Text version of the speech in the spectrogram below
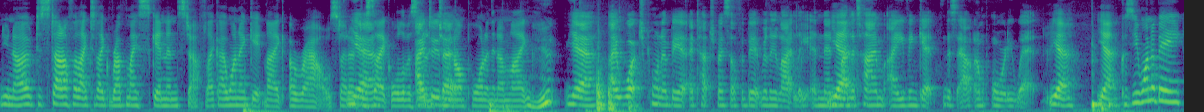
you know, to start off, I like to like rub my skin and stuff. Like I want to get like aroused. I don't just Yeah, like all of a sudden do turn that. on porn and then I'm like, Yeah, I watch porn a bit, I touch myself a bit really lightly, and then Yeah. by the time I even get this out, I'm already wet. yeah, yeah, because you want to be,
